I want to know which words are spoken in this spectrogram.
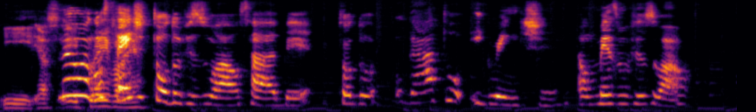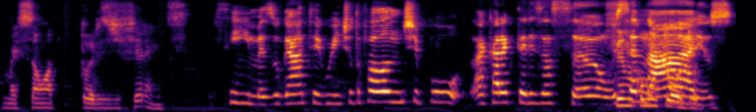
e, assim, não, e por eu gostei de todo o visual, sabe? Todo. O gato e Grinch é o mesmo visual. Mas são atores diferentes. Sim, mas o gato e Grinch, eu tô falando, tipo, a caracterização, os cenários.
